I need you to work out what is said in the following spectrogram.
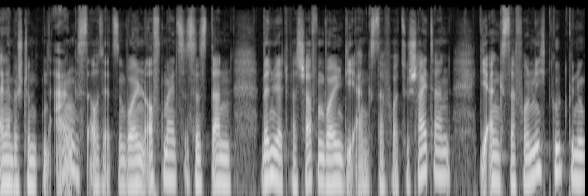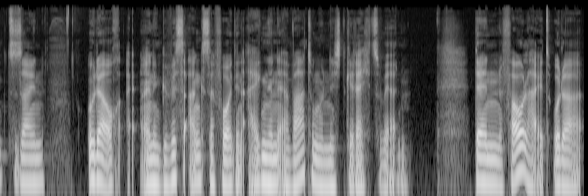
einer bestimmten Angst aussetzen wollen. Oftmals ist es dann, wenn wir etwas schaffen wollen, die Angst davor zu scheitern, die Angst davor nicht gut genug zu sein oder auch eine gewisse Angst davor, den eigenen Erwartungen nicht gerecht zu werden. Denn Faulheit oder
